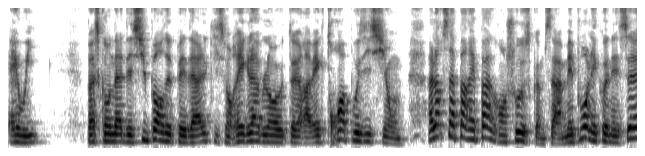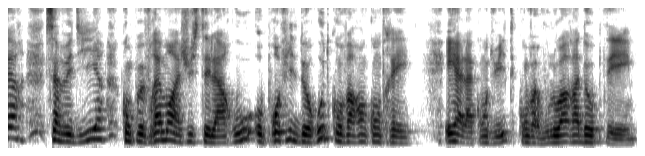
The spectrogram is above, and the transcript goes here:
Eh oui, parce qu'on a des supports de pédales qui sont réglables en hauteur avec trois positions. Alors ça paraît pas grand chose comme ça, mais pour les connaisseurs, ça veut dire qu'on peut vraiment ajuster la roue au profil de route qu'on va rencontrer et à la conduite qu'on va vouloir adopter.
